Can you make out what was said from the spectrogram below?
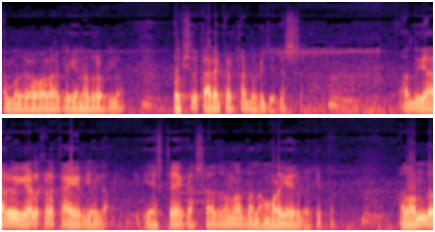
ಸಂಬಂಧ ವ್ಯವಹಾರ ಆಗಲಿ ಏನಾದರೂ ಆಗಲಿ ಪಕ್ಷದ ಕಾರ್ಯಕರ್ತನ ದುಡಿತಿದ್ದೆ ಅಷ್ಟೇ. ಅದು ಯಾರಿಗೂ ಹೇಳ್ಕೊಳಕ್ಕಾಗಿರಲಿಲ್ಲ ಎಷ್ಟೇ ಕಷ್ಟ ಆದ್ರೂ ಅದು ನಮ್ಮೊಳಗೆ ಇರಬೇಕಿತ್ತು. ಅದೊಂದು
